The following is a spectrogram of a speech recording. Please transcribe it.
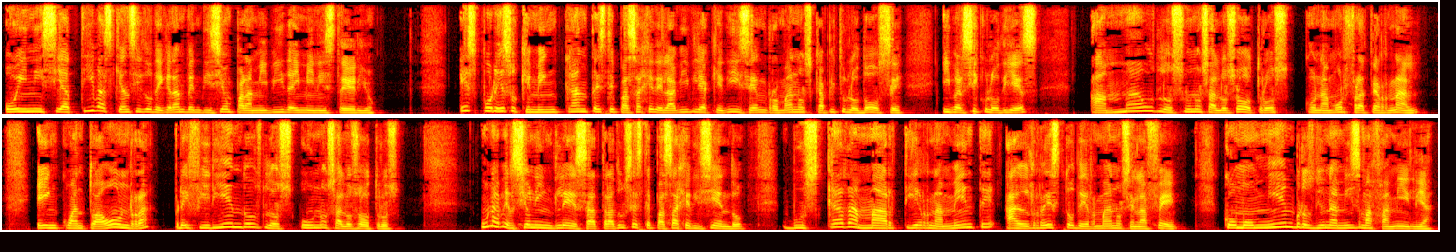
o iniciativas que han sido de gran bendición para mi vida y ministerio. Es por eso que me encanta este pasaje de la Biblia que dice en Romanos capítulo 12 y versículo 10, Amaos los unos a los otros con amor fraternal, en cuanto a honra, prefiriéndoos los unos a los otros, una versión inglesa traduce este pasaje diciendo Buscad amar tiernamente al resto de hermanos en la fe, como miembros de una misma familia.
